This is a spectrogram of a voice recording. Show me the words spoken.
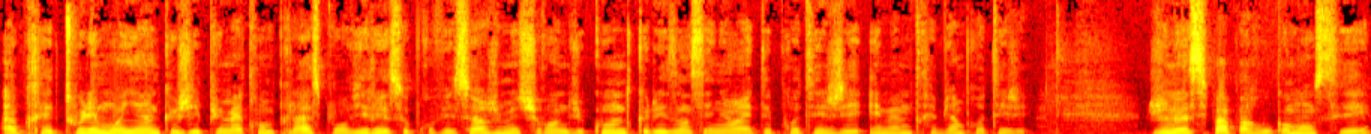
Après tous les moyens que j'ai pu mettre en place pour virer ce professeur, je me suis rendu compte que les enseignants étaient protégés et même très bien protégés. Je ne sais pas par où commencer,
